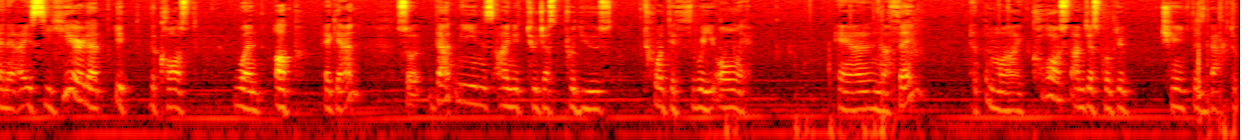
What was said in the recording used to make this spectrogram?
And I see here that it the cost went up again so that means I need to just produce 23 only. And nothing. And my cost I'm just going to change this back to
